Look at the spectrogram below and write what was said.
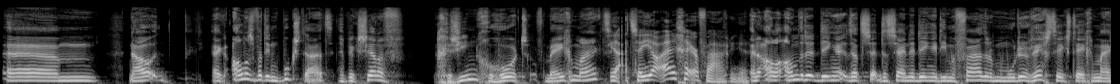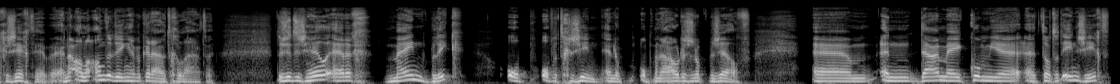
Um, nou, kijk, alles wat in het boek staat, heb ik zelf gezien, gehoord of meegemaakt. Ja, het zijn jouw eigen ervaringen. En alle andere dingen, dat, dat zijn de dingen die mijn vader en mijn moeder rechtstreeks tegen mij gezegd hebben. En alle andere dingen heb ik eruit gelaten. Dus het is heel erg mijn blik op, op het gezin en op, op mijn ouders en op mezelf. Um, en daarmee kom je uh, tot het inzicht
